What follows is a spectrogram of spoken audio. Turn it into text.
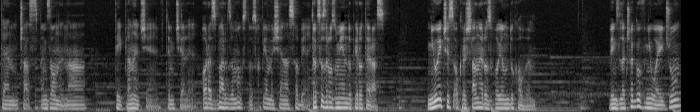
ten czas spędzony na tej planecie, w tym ciele oraz bardzo mocno skupiamy się na sobie. To, co zrozumiałem dopiero teraz. New Age jest określany rozwojem duchowym. Więc dlaczego w New Age'u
